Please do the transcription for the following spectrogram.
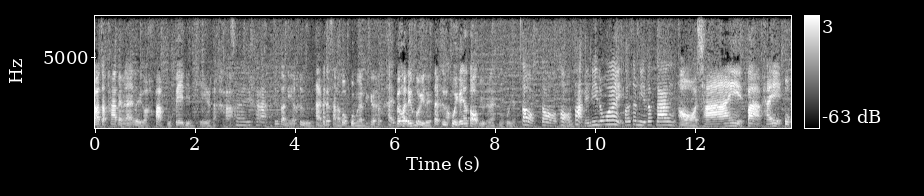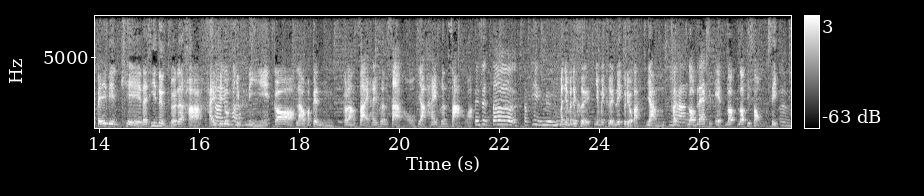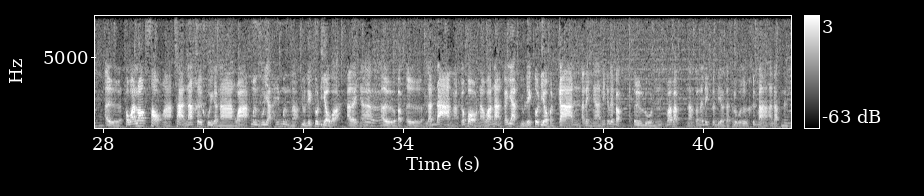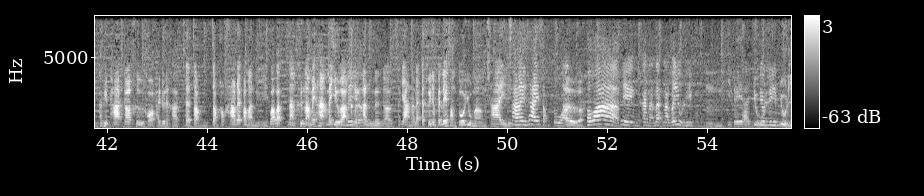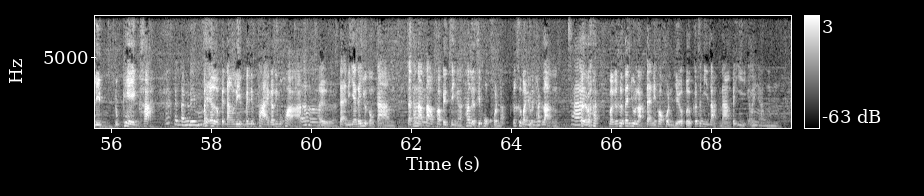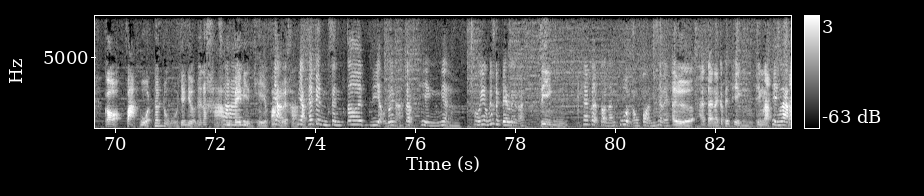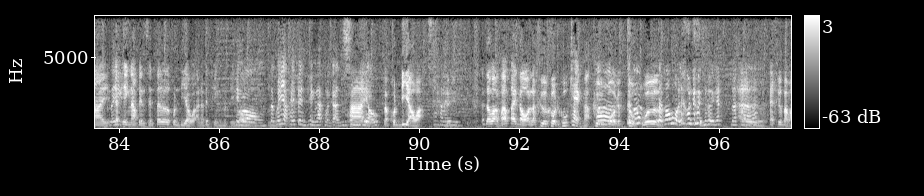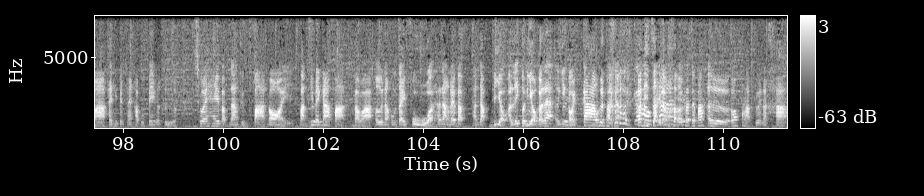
ก็จะพลาดไปไม่ได้เลยก็ฝากปูเป้บีนเคด้วยนะคะ ใช่ค่ะ ซึ่งตอนนี้ก็คือหายไปจากสารระบบกลุ่มเหมือนกันหายไปไม่ค่อยได้คุยเลย แต่คือคุยก็ยังตอบอยู่ใช่ไหมมึงคุยกันตอบตอบอ๋อฝากไอ้นี่ด้วยเขาจะมีเลือกตั้งอ๋อใช่ฝากให้ปูเป้บีนเคได้ที่หนึ่งด้วยนะคะ ใครที่ดูใช่ค่ะคลิปนี้ก็เราก็เป็นกำลังใจให้เพื่อนสาว อยากให้เพื่อนสาวอะเป็นเซนเตอร์สักเพลงหนึ่งมันยังไม่ได้เคยยังไม่เคยเลขตัวเดียวปะยังยังรอบแรก 11 รอบรอบที่ 2 10เออเออเพราะว่ารอบสองอะฉันน่าเคยคุยกับนางว่ามึงกูอยากให้มึงอะอยู่เลขตัวเดียวอะอะไรอย่างเงี้ยเออเออแบบเออแล้วด่างอะก็บอกนะว่านางก็อยากอยู่เลขตัวเดียวเหมือนกันอะไรอย่างเงี้ยนี่ก็เลยแบบเออลุ้นว่าแบบนางต้องได้เลขตัวเดียวแต่สรุปก็คือขึ้นมาอันดับหนึ่งถ้าผิดพลาดก็คือขออภัยด้วยนะครับแต่จำจำคร่าวๆได้ประมาณนี้ ว่าแบบนางขึ้นมาไม่ห่าไม่เยอะอะไม่คือเยอะเหมือนอันหนึงอะสักอย่างนั่นแหละแต่คือยังเป็นเลขสองตัวอยู่มั้งใช่ดิใช่ใช่สองตัวเออเพราะว่าเพลงอันนั้นน่ะนางก็อยู่ริมอืมอีเป้อะอยู่อยู่ริมอยู่ริมทุกเพลงค่ะ เป็นนางริม ไม่เออเป็นนางริมไม่ริมซ้ายก็ริมขวาเออ เออ แต่อันนี้ยังได้อยู่ตรงกลาง แต่ถ้าใช่นับตามความเป็นจริงอะถ้าเหลือ 16 คนอะก็คือมันอยู่หลังใช่ แต่ว่ามันก็คือเต้นอยู่หลังแต่อันนี้พอคนเยอะปุ๊บก็จะมีหลังนางไปอีกอะไรเงี้ยอืมอืมก็ฝากโหวตเพื่อนหนูเยอะๆด้วยนะคะใช่ บูเป้บีนเคฝากอยากด้วยค่ะอยากให้เป็นเซนเตอร์เดี่ยวด้วยนะ แบบเพลงเนี่ยอืมเขายังไม่เคยเป็นเลยนะ จริง แค่แบบตอนนั้นพูดกับน้องฟอนใช่ไหม เอออันแต่อันนั้นก็เป็นเพลงเพลงหลักเพลงหลักใช่แล้วอีกแต่เพลงนางเป็นเซนเตอร์คนเดียวอะอันนั้นเป็นเพลงเหมือนเพลงเพลงรรอองงแต่ก็อยากให้เป็นเพลงหลักเหมือนกันคนใช่เดียวแบบคนเดียวอะใช่ระหว่างว่าไปนอนแล้วคือคนคู่แข่งอะคือโหวตกันจุกเวอร์แต่ก็โหวตให้คนอื่นเลยนะนะคะเออแต่คือแบบว่าใครที่เป็นแฟนคลับปูเป้ก็คือ ช่วยให้แบบนางถึงฝาดหน่อย ฝั่งที่ไม่กล้าฝาดแบบว่าเออนางคงใจฟูอะถ้านางได้แบบอันดับเดี่ยวอันเล็กตัวเดียวก็ได้เอออย่างน้อยเก้าขึ้นไปก็ดีใจแล้วเก้าก็ได้เข้าใจปะเออก็ฝากด้วยนะคะ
